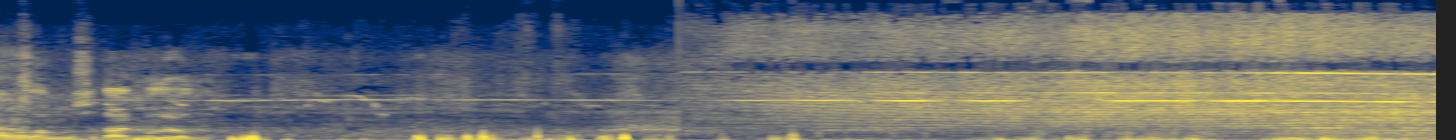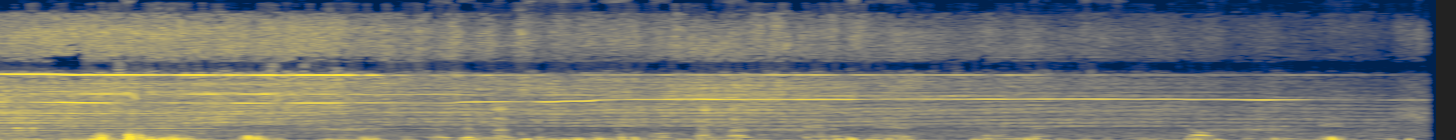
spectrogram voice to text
havalanması daha kolay olur. Hazır nasıl? Volkanlar işte. Evet, şu anda %60, %70.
